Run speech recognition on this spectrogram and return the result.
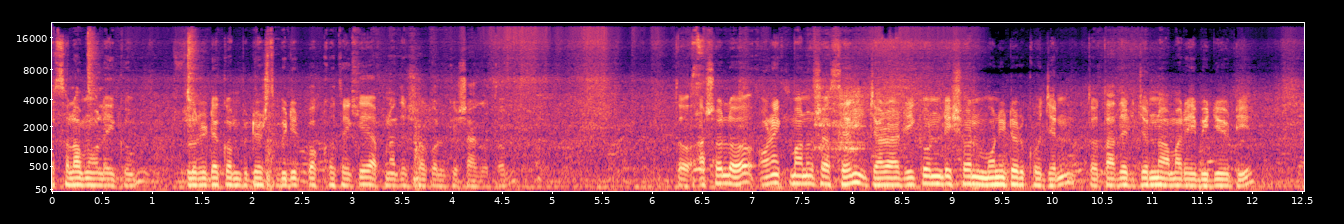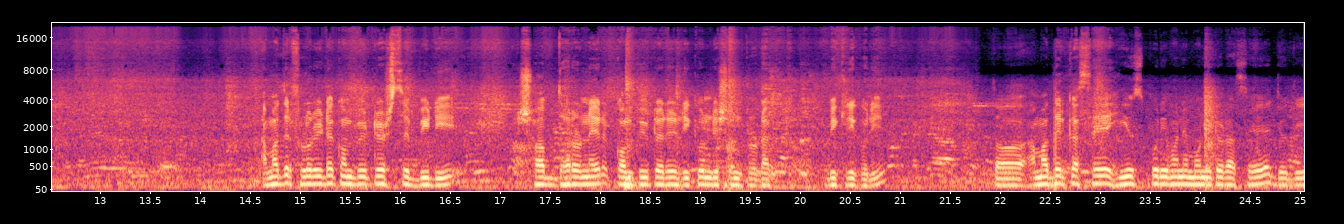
আসসালামু আলাইকুম। ফ্লোরিডা কম্পিউটার্স বিডির পক্ষ থেকে আপনাদের সকলকে স্বাগতম। তো আসলে অনেক মানুষ আছেন যারা রিকন্ডিশন মনিটর খোঁজেন, তো তাদের জন্য আমার এই ভিডিওটি। আমাদের ফ্লোরিডা কম্পিউটার্স বিডি সব ধরনের কম্পিউটারের রিকন্ডিশন প্রোডাক্ট বিক্রি করি। তো আমাদের কাছে হিউজ পরিমাণে মনিটর আছে। যদি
